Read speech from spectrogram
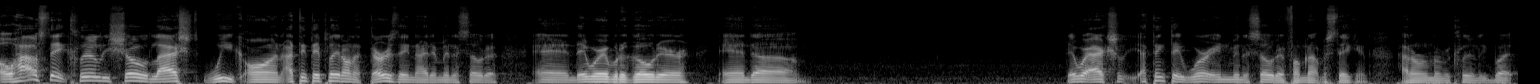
Ohio State clearly showed last week on I think they played on a Thursday night in Minnesota and they were able to go there and uh, they were actually I think they were in Minnesota if I'm not mistaken. I don't remember clearly, but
